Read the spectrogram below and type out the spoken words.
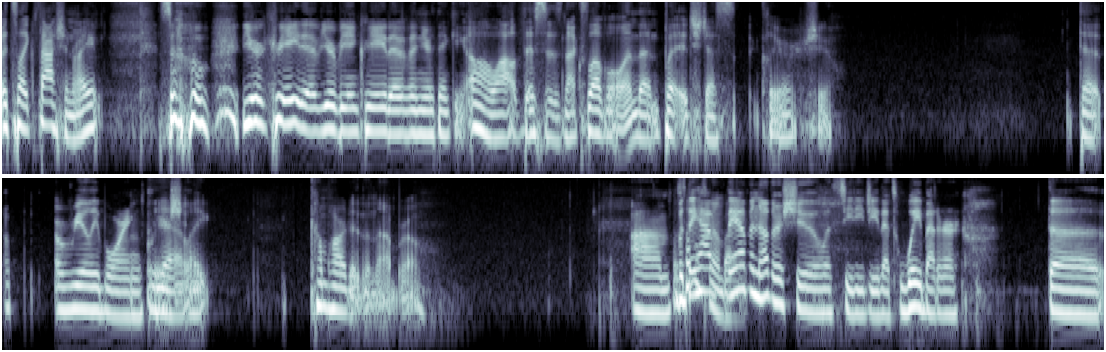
It's like fashion, right? So you're creative, you're being creative, and you're thinking, "Oh wow, this is next level," and then but it's just clear shoe. That A really boring clear yeah, shoe. like come harder than that, bro. Um, but they have they it. have another shoe with CDG that's way better. The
